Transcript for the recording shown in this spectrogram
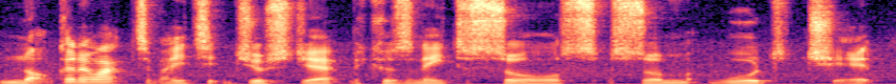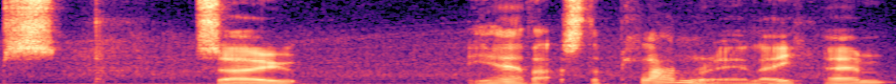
Not going to activate it just yet because I need to source some wood chips. So, yeah, that's the plan really. Um,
